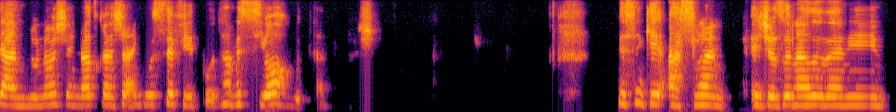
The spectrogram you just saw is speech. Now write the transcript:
دندوناش اینقدر قشنگ و سفید بود. همه سیاه بود دندوناش. مثل اینکه اصلا اجازه ندادن این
